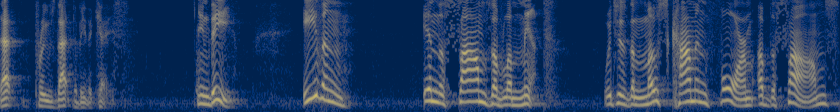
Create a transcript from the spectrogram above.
That proves that to be the case. Indeed, even in the Psalms of Lament, which is the most common form of the Psalms,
